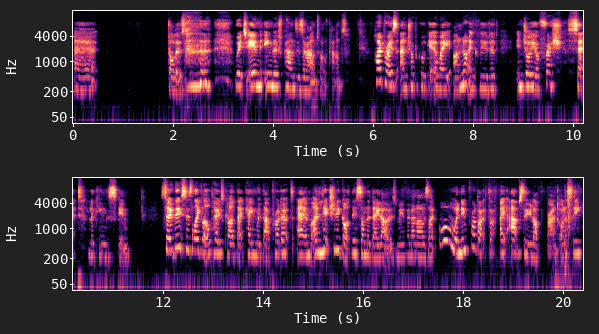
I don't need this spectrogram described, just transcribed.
uh, dollars, which in English pounds is around 12 pounds. High price and tropical getaway are not included. Enjoy your fresh, set looking skin. So this is like a little postcard that came with that product. Um, I literally got this on the day that I was moving, and I was like, "Oh, a new product!" I absolutely love the brand, honestly.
